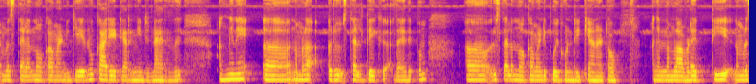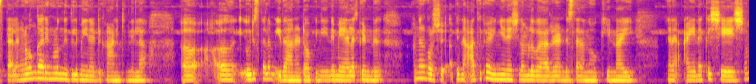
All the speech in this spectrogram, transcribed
നമ്മൾ സ്ഥലം നോക്കാൻ വേണ്ടിയിട്ടായിരുന്നു കാര്യമായിട്ട് ഇറങ്ങിയിട്ടുണ്ടായിരുന്നത്. അങ്ങനെ നമ്മൾ ഒരു സ്ഥലത്തേക്ക് അതായത് ഇപ്പം ഒരു സ്ഥലം നോക്കാൻ വേണ്ടി പോയിക്കൊണ്ടിരിക്കുകയാണ് കേട്ടോ. അങ്ങനെ നമ്മൾ അവിടെ എത്തി നമ്മുടെ സ്ഥലങ്ങളും കാര്യങ്ങളൊന്നും ഇതിൽ മെയിനായിട്ട് കാണിക്കുന്നില്ല. ഒരു സ്ഥലം ഇതാണ് കേട്ടോ. പിന്നെ ഇതിന്റെ മേലൊക്കെ ഉണ്ട്. അങ്ങനെ കുറച്ച് പിന്നെ അത് കഴിഞ്ഞതിന് ശേഷം നമ്മൾ വേറെ രണ്ട് സ്ഥലം നോക്കിയിട്ടുണ്ടായി. അങ്ങനെ അതിനൊക്കെ ശേഷം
